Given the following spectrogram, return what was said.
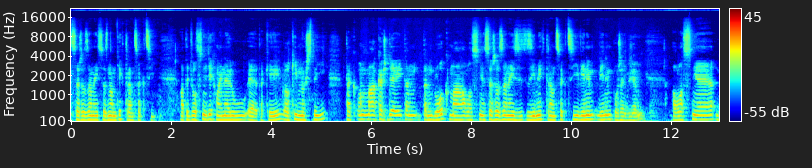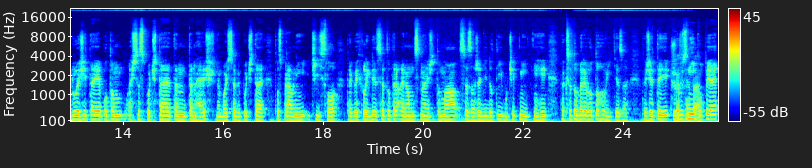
seřazený seznam těch transakcí. A teď vlastně těch minerů je taky velké množství, tak on má každý ten, ten blok má vlastně seřazený z, z jiných transakcí v jiném v jiným pořadí. A vlastně důležité je potom, až se spočte ten, ten hash, nebo až se vypočte to správné číslo, tak ve chvíli, kdy se to teda announcene, že to má se zařadit do té účetní knihy, tak se to bere od toho vítěze. Takže ty různé kopie,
